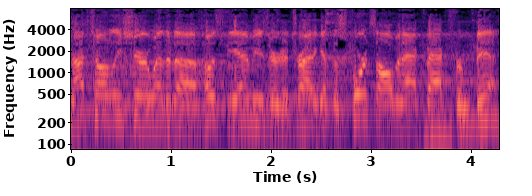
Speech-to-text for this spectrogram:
Not totally sure whether to host the Emmys or to try to get the sports almanac back from Biff.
